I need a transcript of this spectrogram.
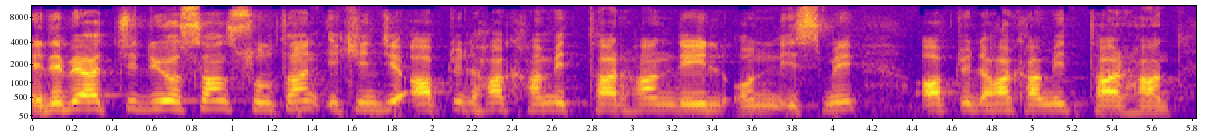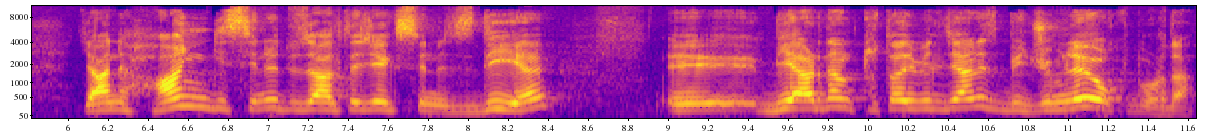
Edebiyatçı diyorsan Sultan II. Abdülhak Hamit Tarhan değil onun ismi Abdülhak Hamit Tarhan. Yani hangisini düzelteceksiniz diye e, bir yerden tutabileceğiniz bir cümle yok burada.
